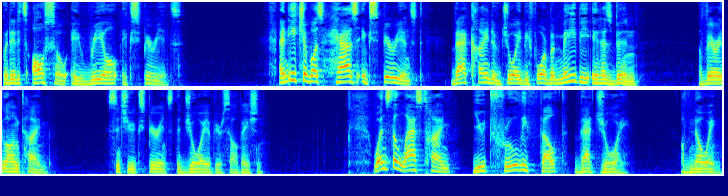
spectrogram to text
but it is also a real experience. And each of us has experienced that kind of joy before, but maybe it has been a very long time since you experienced the joy of your salvation. When's the last time you truly felt that joy of knowing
